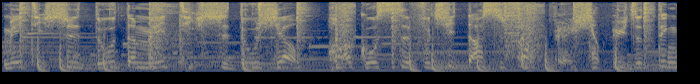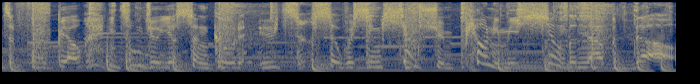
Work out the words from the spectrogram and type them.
媒体是毒，但媒体是毒枭。华国伺服器大释放，像愚者盯着浮标。你终究要上钩的愚者，社会形象选票你迷想都拿不到。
